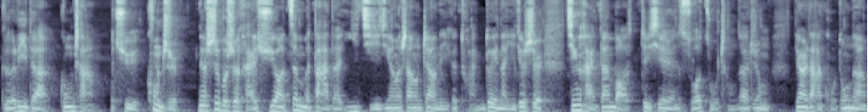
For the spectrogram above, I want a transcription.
格力的工厂去控制。那是不是还需要这么大的一级经销商这样的一个团队呢？也就是金海担保这些人所组成的这种第二大股东呢？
